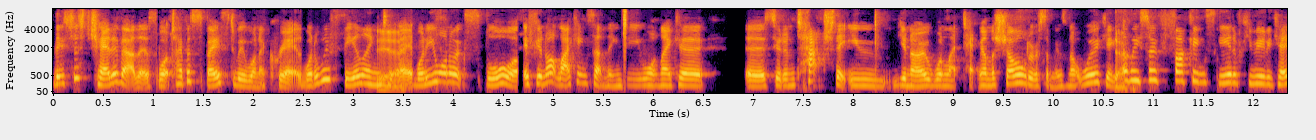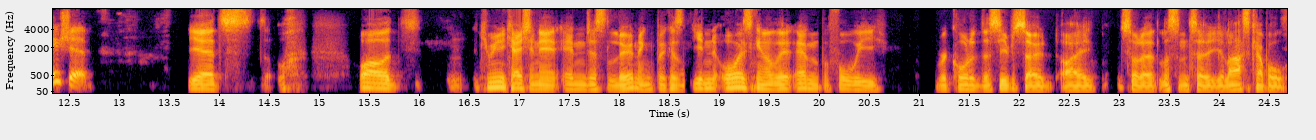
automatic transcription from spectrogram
let's just chat about this. What type of space do we want to create? What are we feeling Yeah. today? What do you want to explore? If you're not liking something, do you want like a, a certain touch that you, you know, want to like tap me on the shoulder if something's not working? Yeah. Are we so fucking scared of communication? Yeah, it's well, it's communication and, and just learning because you're always going to learn. And before we recorded this episode, I sort of listened to your last couple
